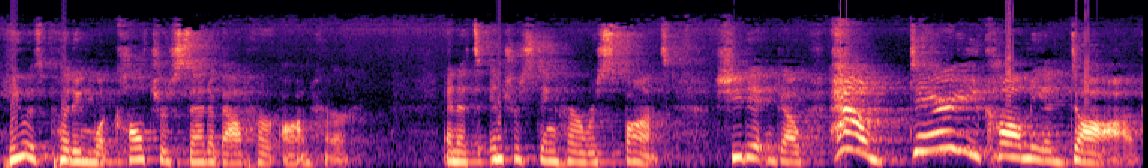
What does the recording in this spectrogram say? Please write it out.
he was putting what culture said about her on her. And it's interesting her response. She didn't go, How dare you call me a dog?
